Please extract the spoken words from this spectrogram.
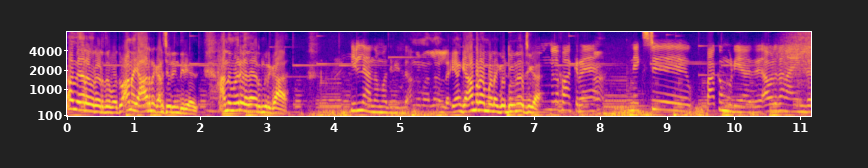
அது வேற ஒரு இடத்துல பார்த்துருப்போம் ஆனால் யாருன்னு கடைசி வரையும் தெரியாது. அந்த மாதிரி ஏதாவது இருந்திருக்கா? இல்லை அந்த மாதிரி இல்லை. அந்த மாதிரிலாம் இல்லை. என் கேமராமேனை கேட்டிங்கன்னா வச்சுக்க. உங்களை பார்க்குறேன் நெக்ஸ்ட்டு பார்க்க முடியாது. அவ்வளோதான் நான் இந்த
